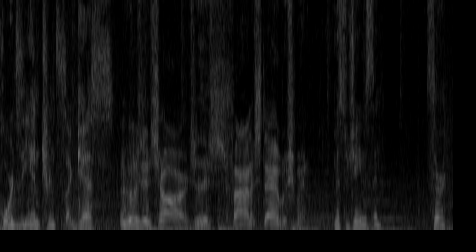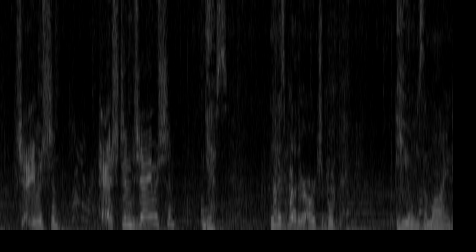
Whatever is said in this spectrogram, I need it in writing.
Towards the entrance, I guess. And who's in charge of this fine establishment? Mr. Jameson? Sir? Jameson? Heston Jameson? Yes. Not his brother, Archibald. He owns the mine.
